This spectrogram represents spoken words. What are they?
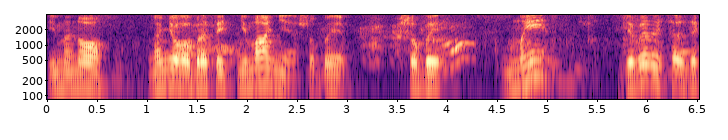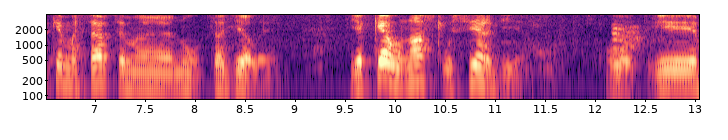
іменно на нього обратити внимание, щоб, щоб ми дивилися, з яким ми серцем е, ну, це робимо. Яке у нас усердіє. От. І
